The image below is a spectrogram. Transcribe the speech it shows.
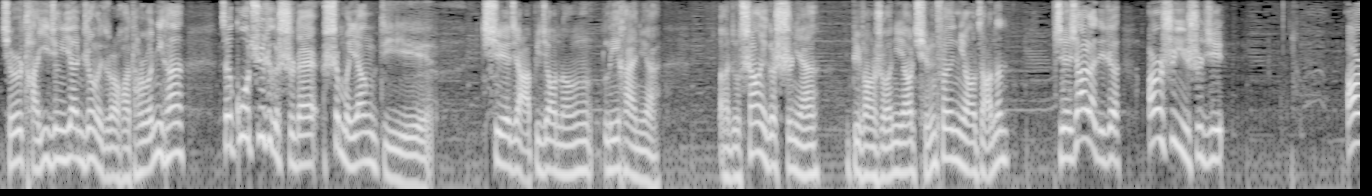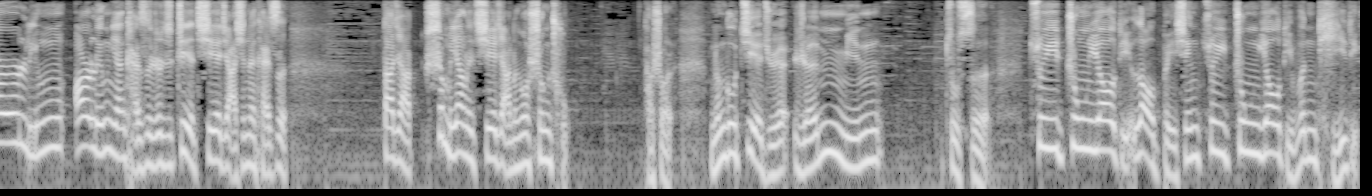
其实他已经验证了这段话。他说：“你看，在过去这个时代，什么样的企业家比较能厉害呢？啊，就上一个十年，比方说你要勤奋，你要咋？那接下来的这二十一世纪，二零二零年开始，这这些企业家现在开始，大家什么样的企业家能够胜出？他说了，能够解决人民。”就是最重要的老百姓最重要的问题的，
